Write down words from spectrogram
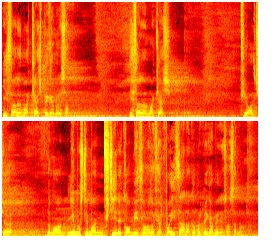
I thanë edhe ma keq pejgamberin sa I thanë edhe ma keq. Fjalë që domethënë një musliman vështirë e ka me i thonë ato fjalë. Po i thanë ato për pejgamberin sa sallam a kupton.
